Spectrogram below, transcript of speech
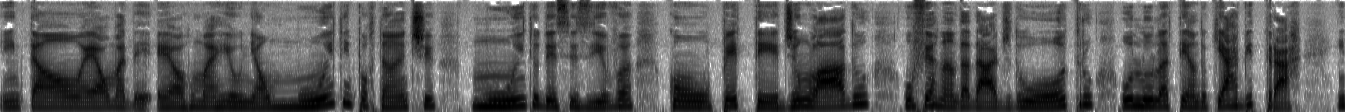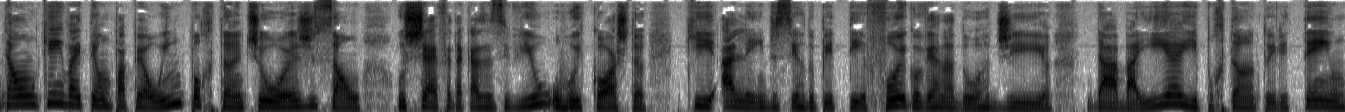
Então, é uma, é uma reunião muito importante, muito decisiva, com o PT de um lado, o Fernando Haddad do outro, o Lula tendo que arbitrar. Então, quem vai ter um papel importante hoje são o chefe da Casa Civil, o Rui Costa, que além de ser do PT, foi governador de, da Bahia e, portanto, ele tem um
